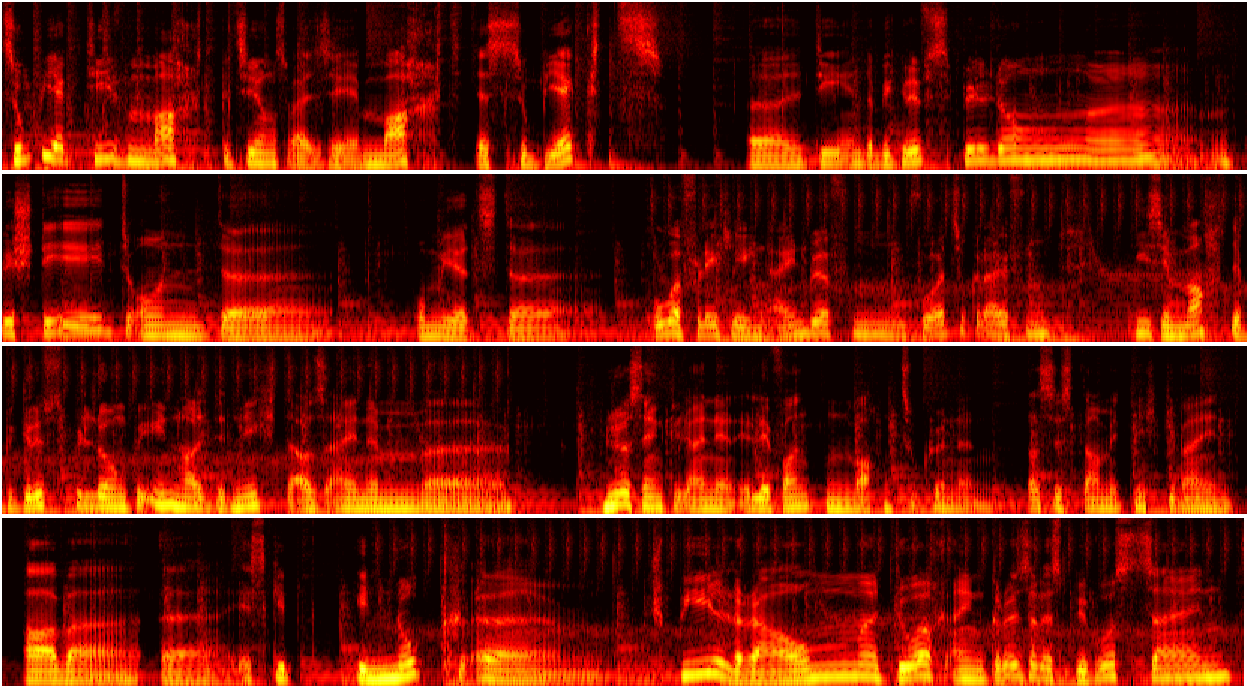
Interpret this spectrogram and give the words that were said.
subjektiven Macht bzw. Macht des Subjekts, äh, die in der Begriffsbildung äh, besteht und äh, um jetzt äh, oberflächlichen Einwürfen vorzugreifen, diese Macht der Begriffsbildung beinhaltet nicht aus einem äh, Schnürsenkel einen Elefanten machen zu können. Das ist damit nicht gemeint. Aber äh, es gibt genug äh, Spielraum durch ein größeres Bewusstsein,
